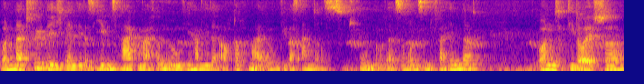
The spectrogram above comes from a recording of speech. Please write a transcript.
Und natürlich, wenn sie das jeden Tag machen, irgendwie haben die dann auch doch mal irgendwie was anderes zu tun oder so und sind verhindert. Und die deutsche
